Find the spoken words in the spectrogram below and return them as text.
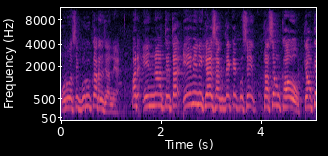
ਉਹਨੂੰ ਅਸੀਂ ਗੁਰੂ ਘਰ ਲਿਜਾਂਦੇ ਆ ਪਰ ਇਹਨਾਂ ਤੇ ਤਾਂ ਇਹ ਵੀ ਨਹੀਂ ਕਹਿ ਸਕਦੇ ਕਿ ਤੁਸੀਂ ਕਸਮ ਖਾਓ, ਕਿਉਂਕਿ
